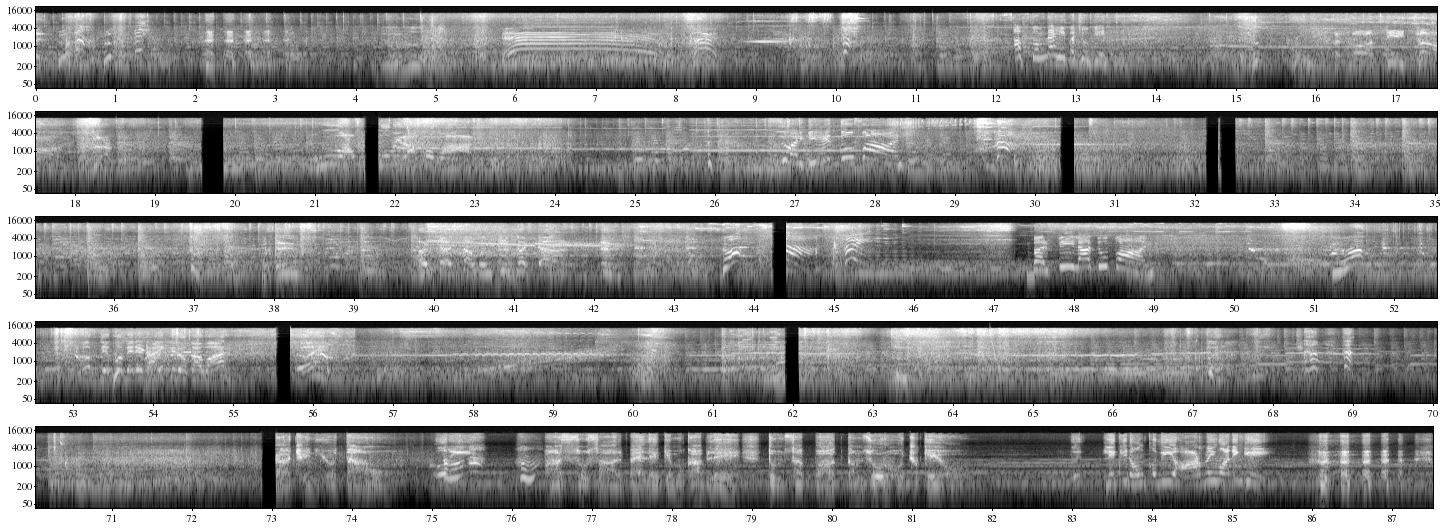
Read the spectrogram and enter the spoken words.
अब तुम नहीं बचोगे। तलवार की स्वर्गीय तूफ़ान। बर्फीला तूफ़ान। अब देखो मेरे ढाई किलो का वार। प्राचीन योद्धाओं। ओरी, 500 साल पहले के मुकाबले तुम सब बहुत कमज़ोर हो चुके हो। लेकिन हम कभी हार नहीं मानेंगे।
